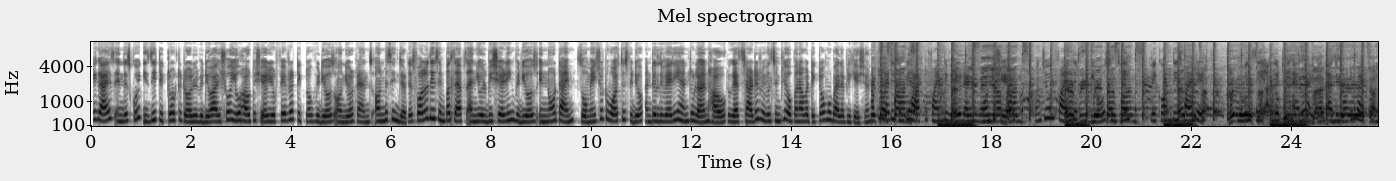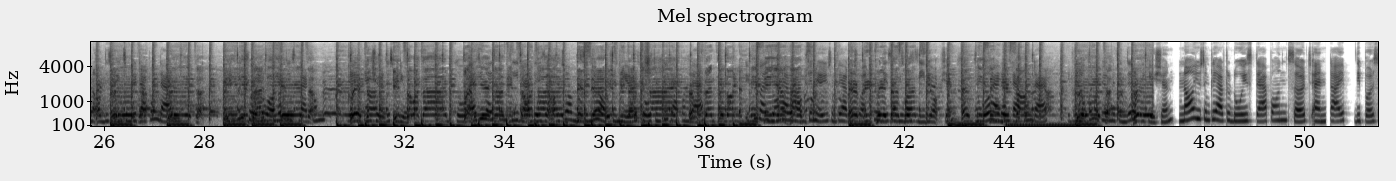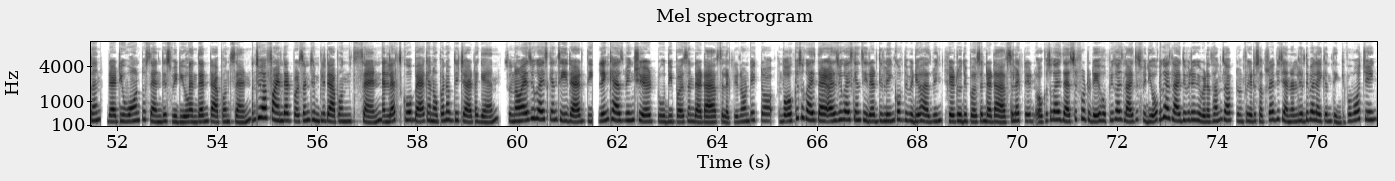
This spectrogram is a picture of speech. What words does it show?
Hey guys, in this quick easy TikTok tutorial video, I'll show you how to share your favorite TikTok videos on your friends on Messenger. Just follow these simple steps and you'll be sharing videos in no time. So make sure to watch this video until the very end to learn how. To get started, we will simply open our TikTok mobile application. After that, you simply have to find the video that you want to share. Once you will find this video, simply click on the find it you will see a little arrow icon at the bottom right corner of the screen. Simply tap on that this video. So as you guys can see that there is also a messenger option here. So simply tap on that. If you guys don't have an option here, you simply have to swipe through this and you will see the option. So go ahead and tap on that it will open up your messenger application. Now you simply have to do is tap on search and type the person that you want to send this video and then tap on send. Once you have find that person simply tap on send and let's go back and open up the chat again. So now as you guys can see that the link has been shared to the person that i have selected on tiktok. Okay so guys that as you guys can see that the link of the video has been shared to the person that i have selected. Okay so guys that's it for today. Hope you guys like this video. If you guys like the video give it a thumbs up. Don't forget to subscribe the channel. Hit the bell icon. Thank you for watching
